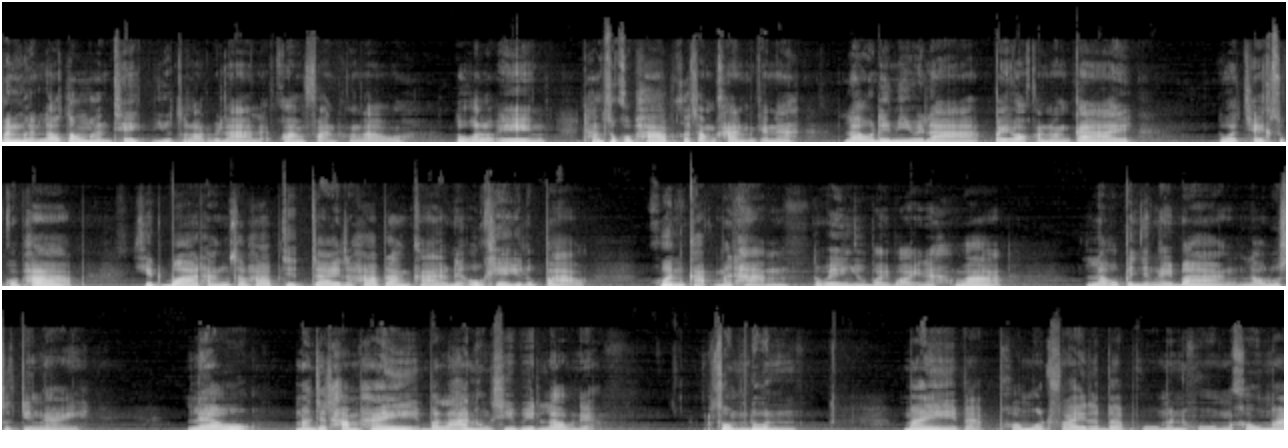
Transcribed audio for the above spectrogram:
มันเหมือนเราต้องหมั่นเช็คอยู่ตลอดเวลาแหละความฝันของเรา ตัวเราเอง ทั้งสุขภาพก็สำคัญเหมือนกันนะ เราได้มีเวลาไปออกกำลังกาย ตรวจเช็คสุขภาพ คิดว่าทั้งสภาพจิตใจสภาพร่างกายเราเนี่ยโอเคอยู่หรือเปล่า ควรกลับมาถามตัวเองอยู่บ่อยๆนะว่า เราเป็นยังไงบ้าง เรารู้สึกยังไง แล้วมันจะทำให้ balance ของชีวิตเราเนี่ยสมดุล ไม่แบบพอหมดไฟแล้วแบบโอ้มันโหมเข้ามา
